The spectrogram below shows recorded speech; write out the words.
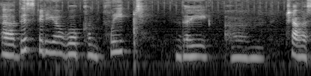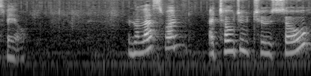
Uh, this video will complete the um, chalice veil. In the last one, I told you to sew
